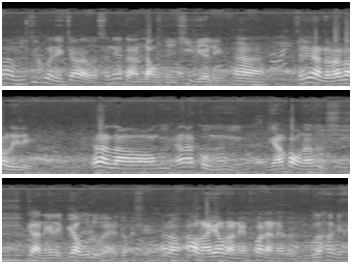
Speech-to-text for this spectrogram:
ဒါမီးကြီးကွနဲ့ကြာတော့စနစ်တန်လောင်ချိန်ရှိသေးတယ်လေအာစနစ်တန်တော့လောက်လေးလေအဲ့ဒါလောင်ပြီးအဲ့ဒါကုန်ကြီးရမ်းပေါက်တာဆိုရှီးကန်နေလေပြောက်လို့ပဲတော့အရှင်အဲ့တော့အောက်နာရောက်တာနဲ့ထွက်တာနဲ့ဆိုလူကရ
